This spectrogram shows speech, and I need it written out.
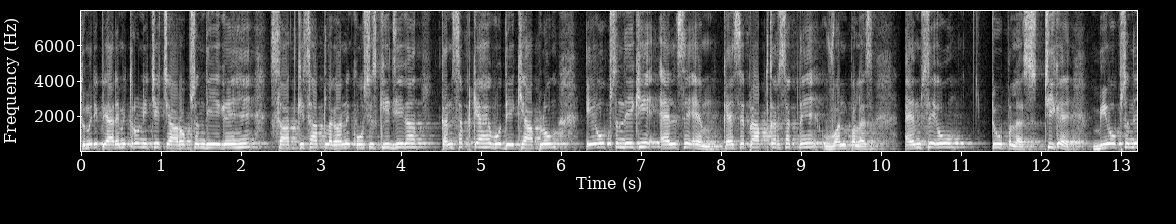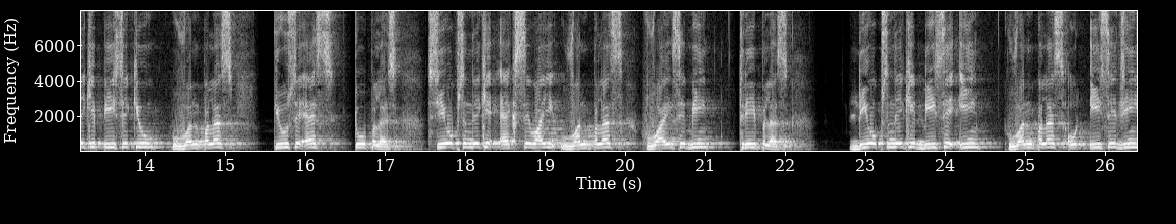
तो मेरे प्यारे मित्रों, नीचे चार ऑप्शन दिए गए हैं। साथ के साथ लगाने की कोशिश कीजिएगा। कंसेप्ट क्या है वो देखिए आप लोग। ए ऑप्शन देखिए एल से एम कैसे प्राप्त कर सकते हैं? वन प्लस। एम से ओ टू प्लस। ठीक है? बी ऑप्शन देखिए पी से क्यू वन प्लस। क्यू से S two plus. C option देखिए एक्स से वाई वन प्लस। वाई से B three plus. D option देखिए डी से ई वन प्लस और ई से जी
